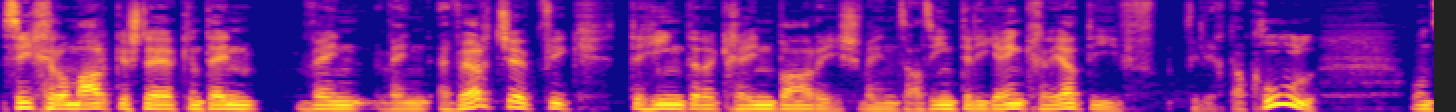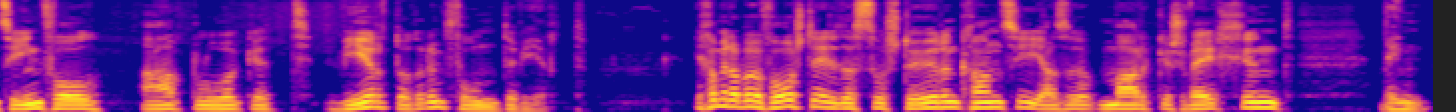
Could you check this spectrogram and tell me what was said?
Sicher auch Markenstärken, denn wenn, wenn eine Wertschöpfung dahinter erkennbar ist, wenn es als intelligent, kreativ, vielleicht auch cool und sinnvoll angeschaut wird oder empfunden wird. Ich kann mir aber vorstellen, dass es so stören kann sein, also markenschwächend, wenn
